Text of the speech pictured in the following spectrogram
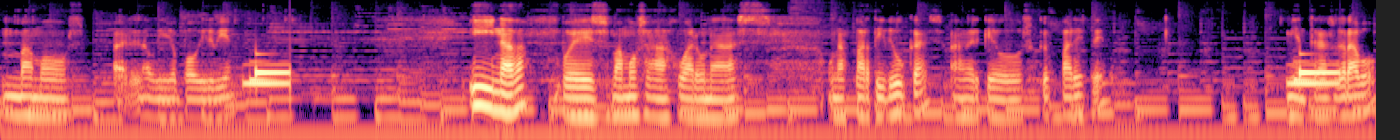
vamos, a ver, el audio yo puedo ir bien. Y nada, pues vamos a jugar unas unas partiducas, a ver qué os, qué os parece mientras grabo.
